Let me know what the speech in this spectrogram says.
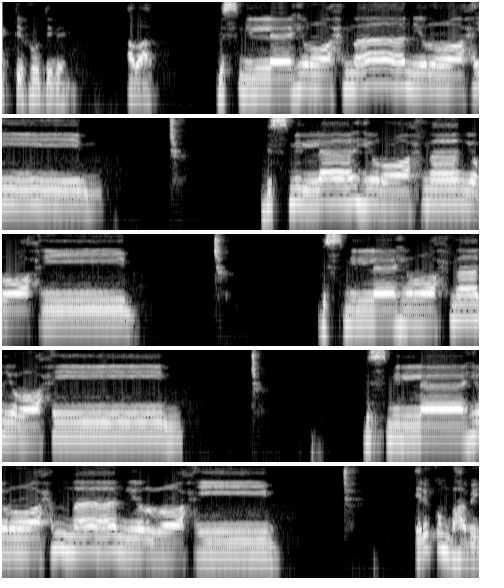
একটি ফু দিবেন আবার বিসমিল্লাহির রহমানির রহিম বিসমিল্লাহির রহমানির রহিম বিসমিল্লাহির রহমানির রহিম বিসমিল্লাহির রহমানির রহিম এরকম ভাবে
